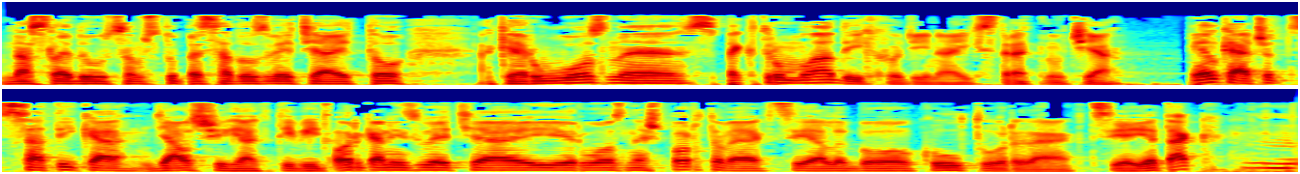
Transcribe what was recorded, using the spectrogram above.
V nasledujúcom stupe sa dozviete aj to, aké rôzne spektrum mladých chodí na ich stretnutia. Mielka, čo sa týka ďalších aktivít, organizujete aj rôzne športové akcie alebo kultúrne akcie, je tak? Mm,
